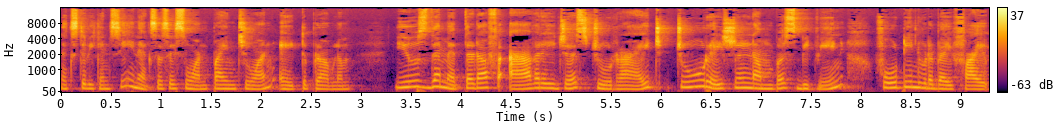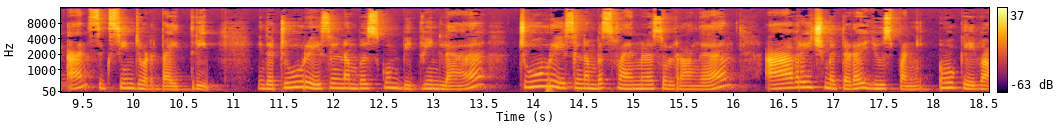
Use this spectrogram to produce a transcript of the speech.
Next we can see in exercise 1.21 eighth problem. Use the method of averages to write two rational numbers between 14 divided by 5 and 16 divided by 3. இந்த டூ ரேஷனல் நம்பர்ஸ்க்கும் betweenல two rational numbers find பண்ண சொல்கிறாங்க ஆவரேஜ் மெத்தடை யூஸ் பண்ணி ஓகேவா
